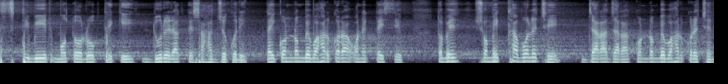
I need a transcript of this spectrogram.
এসটিবির মতো রোগ থেকে দূরে রাখতে সাহায্য করে, তাই কন্ডম ব্যবহার করা অনেকটাই সেফ তবে সমীক্ষা বলেছে, যারা যারা কন্ডম ব্যবহার করেছেন,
